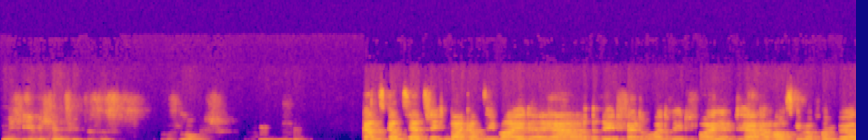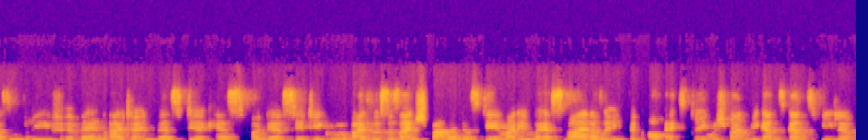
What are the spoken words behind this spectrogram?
nicht ewig hinzieht, das ist, das ist logisch. Mhm. Ganz, ganz herzlichen Dank an Sie beide, Herr Redfeld, Robert Redfeld, der Herausgeber vom Börsenbrief, Wellenreiter Invest, Dirk Hess von der Citigroup. Also es ist ein spannendes Thema, die US-Wahlen. Also ich bin auch extrem gespannt, wie ganz, ganz viele.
